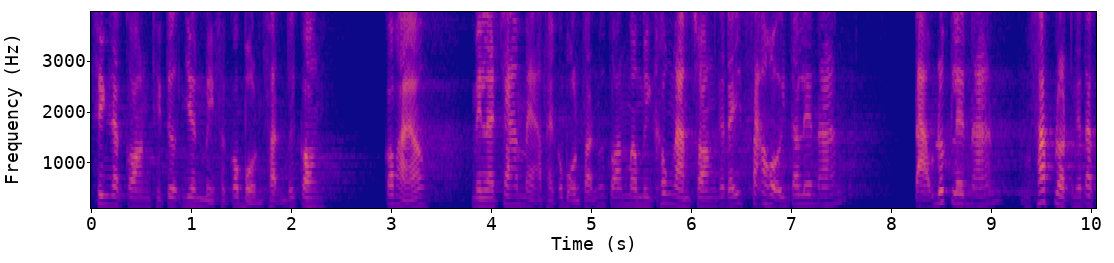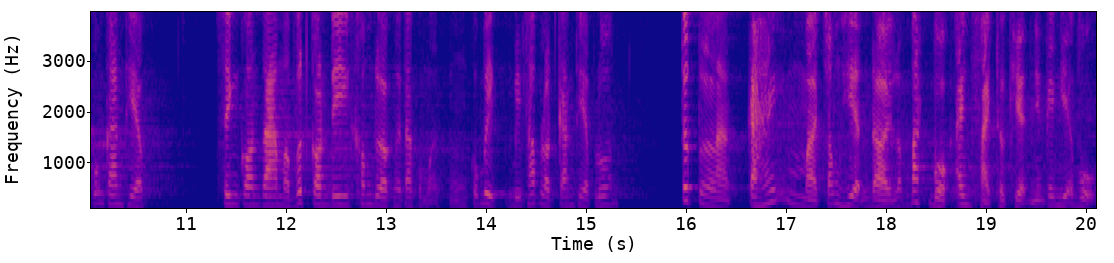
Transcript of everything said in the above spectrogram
sinh ra con thì tự nhiên mình phải có bổn phận với con. Có phải không? Mình là cha mẹ phải có bổn phận với con mà mình không làm tròn cái đấy, xã hội người ta lên án đạo đức lên án pháp luật người ta cũng can thiệp sinh con ra mà vứt con đi không được người ta cũng, cũng bị, bị pháp luật can thiệp luôn tức là cái mà trong hiện đời nó bắt buộc anh phải thực hiện những cái nghĩa vụ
